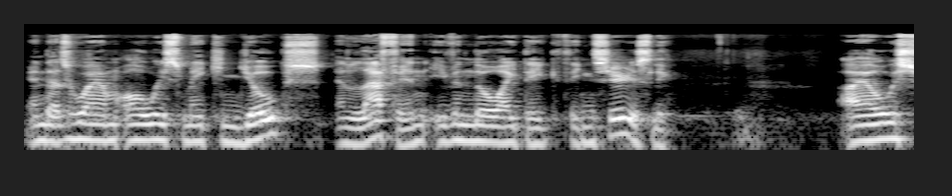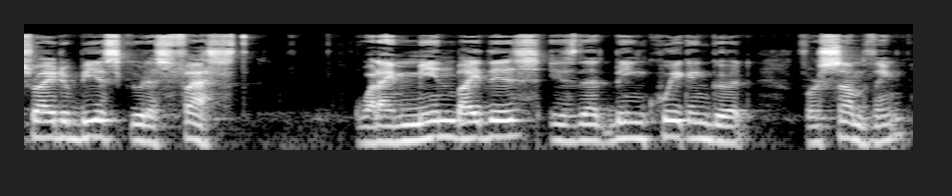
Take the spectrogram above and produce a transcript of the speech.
and that's why I'm always making jokes and laughing even though I take things seriously. I always try to be as good as fast. What I mean by this is that being quick and good for something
